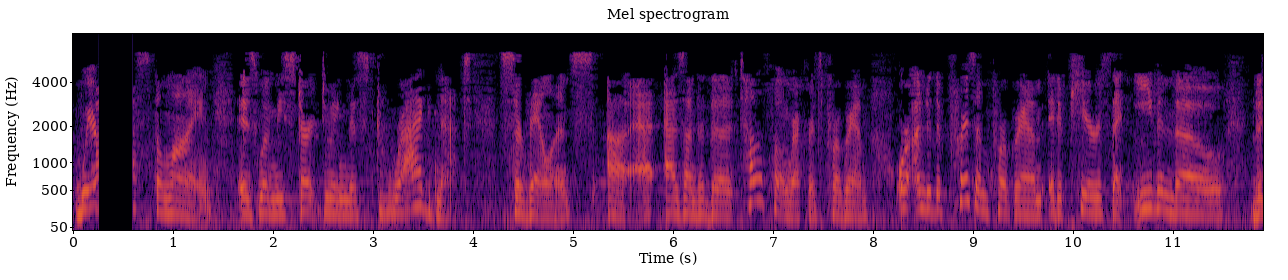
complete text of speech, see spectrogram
Where the line is when we start doing this dragnet surveillance uh, as under the telephone records program or under the PRISM program it appears that even though the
